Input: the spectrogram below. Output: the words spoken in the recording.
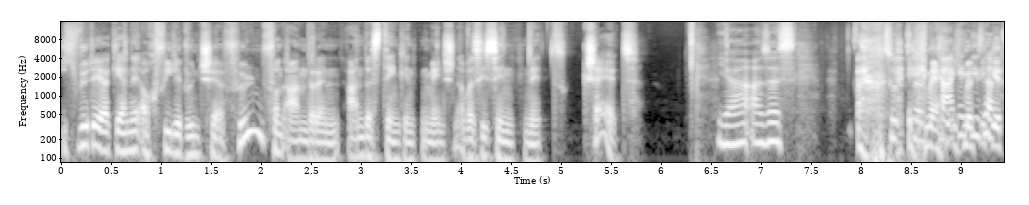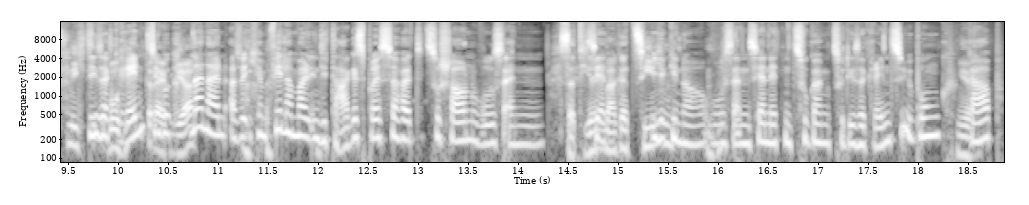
ich würde ja gerne auch viele Wünsche erfüllen von anderen andersdenkenden Menschen, aber sie sind nicht gescheit. Ja, also es zu, Ich meine, Frage ich möchte dieser, jetzt nicht dieser wohin Grenzüber treiben, ja? Nein, nein, also ich empfehle mal in die Tagespresse heute zu schauen, wo es ein Satiremagazin. Sehr, ja, genau, wo es einen sehr netten Zugang zu dieser Grenzübung Ja. gab,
